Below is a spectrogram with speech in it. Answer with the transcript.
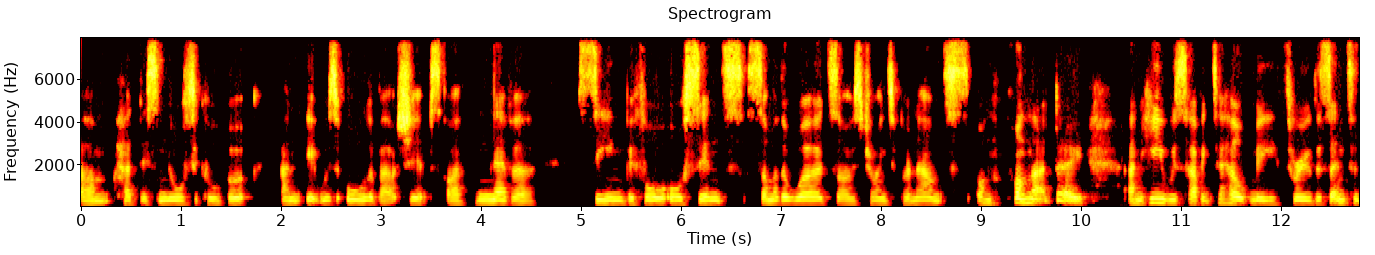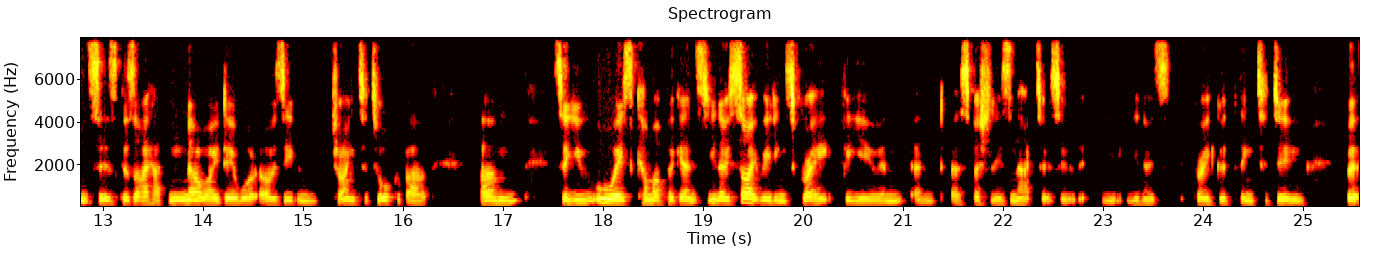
um, had this nautical book, and it was all about ships. I've never seen before or since some of the words I was trying to pronounce on, on that day. And he was having to help me through the sentences because I had no idea what I was even trying to talk about. Um, so you always come up against, you know, sight reading's great for you, and and especially as an actor, so you, know it's a very good thing to do. But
